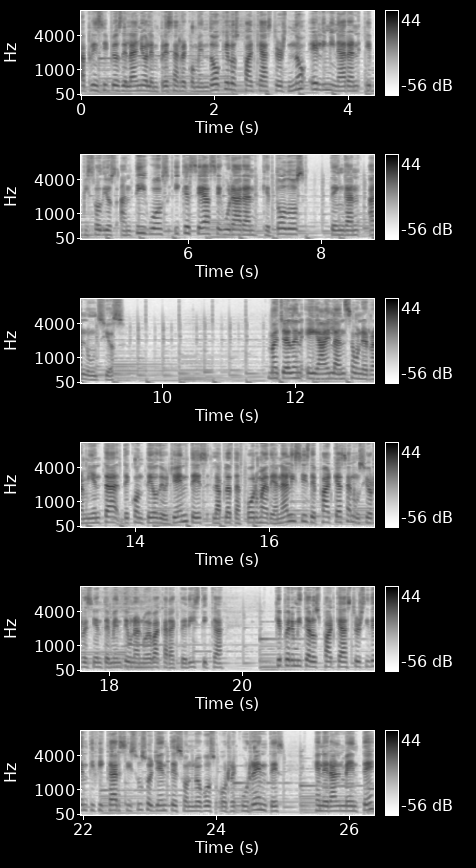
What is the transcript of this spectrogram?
a principios del año la empresa recomendó que los podcasters no eliminaran episodios antiguos y que se aseguraran que todos tengan anuncios. Magellan AI lanza una herramienta de conteo de oyentes. La plataforma de análisis de podcast anunció recientemente una nueva característica que permite a los podcasters identificar si sus oyentes son nuevos o recurrentes. Generalmente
